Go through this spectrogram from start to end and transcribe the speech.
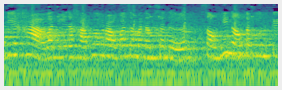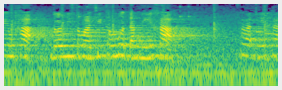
สวัสดีค่ะ วันนี้นะคะ พวกเราก็จะมานำเสนอสองพี่น้องตระกูลกรีมค่ะ โดยมีสมาชิกทั้งหมดดังนี้ค่ะ สวัสดีค่ะ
